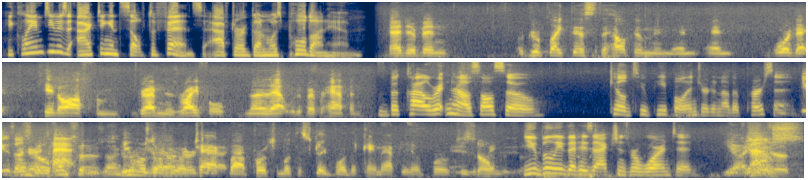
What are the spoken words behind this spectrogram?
He claims he was acting in self defense after a gun was pulled on him. Had there been a group like this to help him and, and, and ward that kid off from grabbing his rifle, none of that would have ever happened. But Kyle Rittenhouse also killed two people, injured another person. He was under attack. He was under, He was attack. under attack by a person with a skateboard that came after him for to. You believe that his actions were warranted. Yes.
